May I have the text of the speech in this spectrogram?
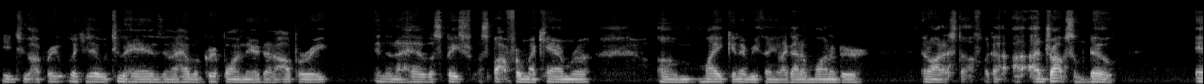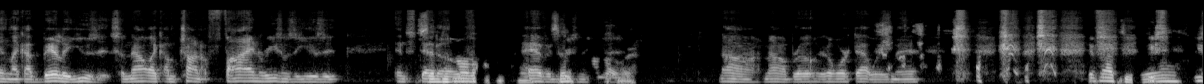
you need to operate like you said with two hands and i have a grip on there that i operate. And then i have a space a spot for my camera um, mic and everything. And i got a monitor and all that stuff. Like I, I, I dropped some dough and like i barely use it. So now like i'm trying to find reasons to use it instead Send of having reasons to use it. nah nah bro. It don't work that way man if you, you, you,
